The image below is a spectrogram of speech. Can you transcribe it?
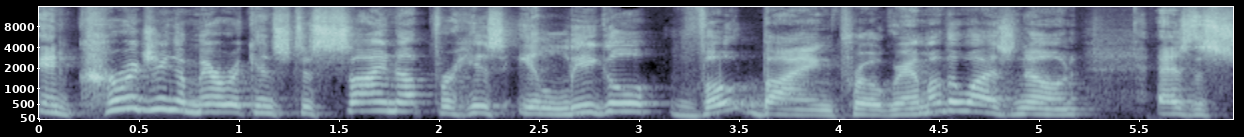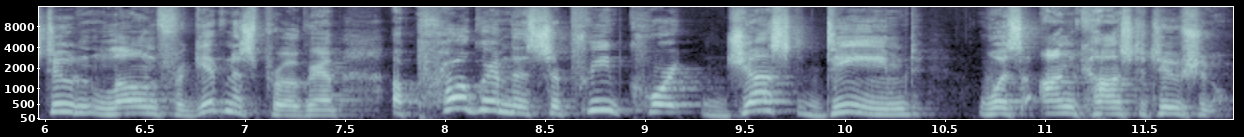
encouraging Americans to sign up for his illegal vote buying program, otherwise known as the Student Loan Forgiveness Program, a program the Supreme Court just deemed was unconstitutional.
